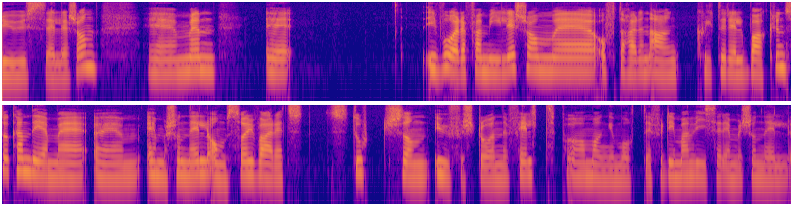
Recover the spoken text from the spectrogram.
rus eller sånn. Eh, men i våre familier som eh, ofte har en annen kulturell bakgrunn, så kan det med eh, emosjonell omsorg være et stort sånn uforstående felt på mange måter, fordi man viser emosjonell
